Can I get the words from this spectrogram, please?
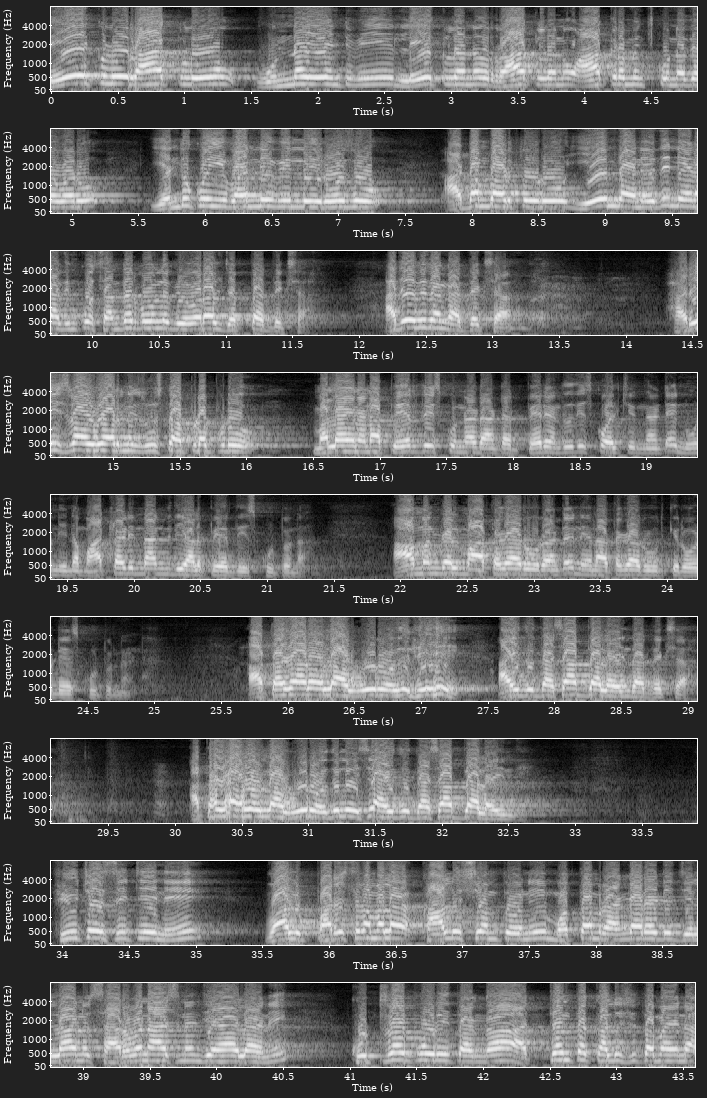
లేకులు రాకులు ఉన్నాయేంటివి? లేకులను రాకులను ఆక్రమించుకున్నది ఎవరు? ఎందుకు ఇవన్నీ వీళ్ళు ఈరోజు అడ్డం పడుతురు ఏంది అనేది నేను అది ఇంకో సందర్భంలో వివరాలు చెప్తా అధ్యక్ష. అదేవిధంగా అధ్యక్ష హరీష్ రావు గారిని చూస్తే అప్పుడప్పుడు మళ్ళీ ఆయన నా పేరు తీసుకున్నాడు అంటారు. పేరు ఎందుకు తీసుకోవాల్సిందంటే నువ్వు నిన్న మాట్లాడిన దాని మీద వాళ్ళ పేరు తీసుకుంటున్నా. ఆమంగల్ మా అత్తగారు ఊరు అంటే నేను అత్తగారు ఊరికి రోడ్డు వేసుకుంటున్నాను. అత్తగారు వాళ్ళ ఆ ఊరు వదిలి ఐదు దశాబ్దాలు అయింది అధ్యక్ష. అత్తగారు వాళ్ళ ఆ ఊరు వదిలేసి ఐదు దశాబ్దాలు అయింది. ఫ్యూచర్ సిటీని వాళ్ళు పరిశ్రమల కాలుష్యంతో మొత్తం రంగారెడ్డి జిల్లాను సర్వనాశనం చేయాలని కుట్రపూరితంగా అత్యంత కలుషితమైన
